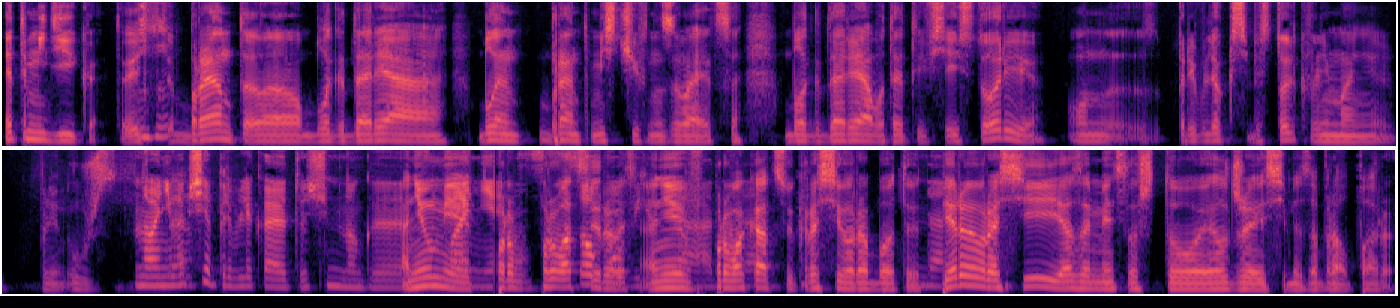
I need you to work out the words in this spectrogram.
это медийка. То есть Мгм. бренд э, благодаря... Бренд, бренд Mischief называется. Благодаря вот этой всей истории он привлек к себе столько внимания. Блин, ужас. Но они Да. вообще привлекают очень много Они умеют пров- провоцировать. обувью, Они да, в да. провокацию красиво работают. Да. Первое в России я заметил, что LJ себе забрал пару.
